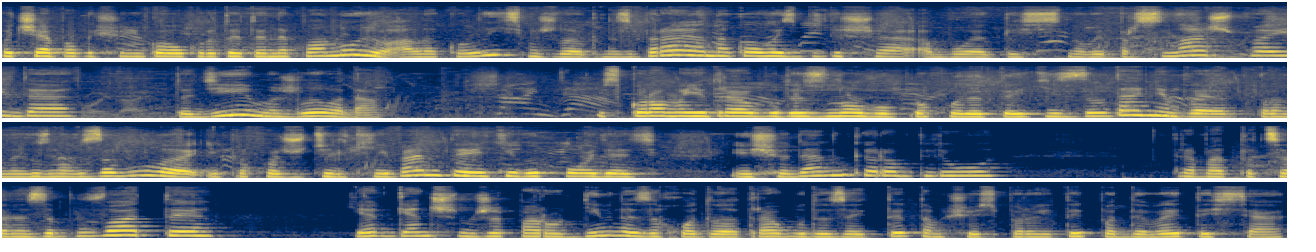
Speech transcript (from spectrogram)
Хоча я поки що нікого крутити не планую, але колись, можливо, як не збираю на когось більше, або якийсь новий персонаж вийде, тоді, можливо, так. Да. І скоро мені треба буде знову проходити якісь завдання, бо я про них знов забула і проходжу тільки івенти, які виходять, і щоденки роблю. Треба про це не забувати. Я в Genshin вже пару днів не заходила, треба буде зайти, там щось перейти, подивитися,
